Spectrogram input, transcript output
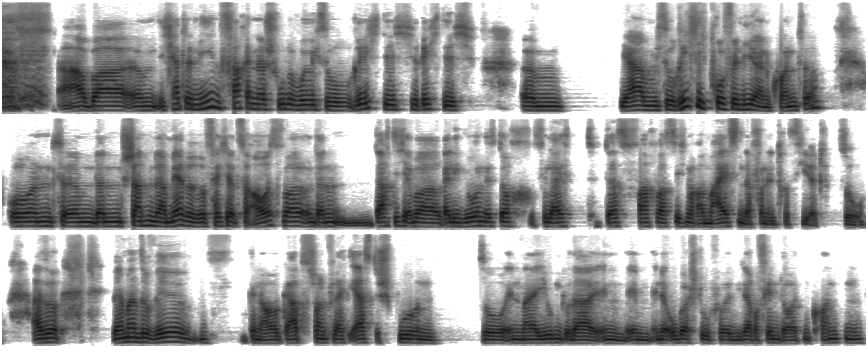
aber ähm, ich hatte nie ein Fach in der Schule, wo ich so richtig, richtig, ähm, ja, mich so richtig profilieren konnte. Und ähm, dann standen da mehrere Fächer zur Auswahl und dann dachte ich aber, Religion ist doch vielleicht das Fach, was sich noch am meisten davon interessiert. So. Also, wenn man so will, genau, gab es schon vielleicht erste Spuren so in meiner Jugend oder im, im, in der Oberstufe, die darauf hindeuten konnten,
